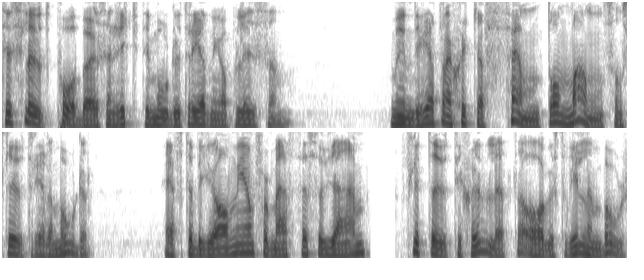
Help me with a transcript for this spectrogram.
Till slut påbörjas en riktig mordutredning av polisen. Myndigheterna skickar 15 man som ska utreda mordet. Efter begravningen får Mathis och Jan flytta ut till skjulet där August och Willem bor.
